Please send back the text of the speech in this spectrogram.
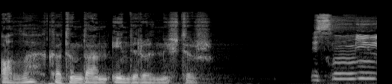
Allah katından indirilmiştir. Bismillahirrahmanirrahim.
